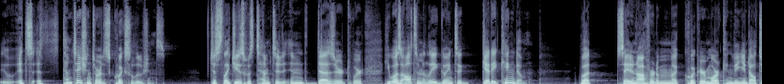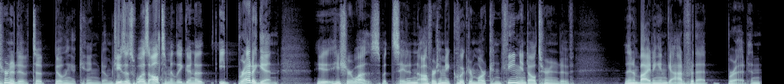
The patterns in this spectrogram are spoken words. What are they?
it's it's temptation towards quick solutions, just like Jesus was tempted in the desert, where he was ultimately going to get a kingdom, but Satan offered him a quicker, more convenient alternative to building a kingdom. Jesus was ultimately going to eat bread again. He, he sure was, but Satan offered him a quicker, more convenient alternative than abiding in God for that bread. And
